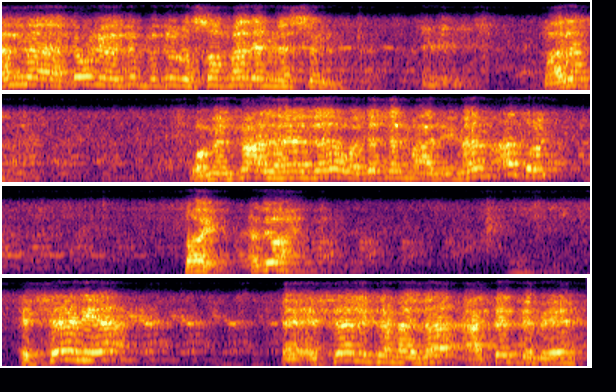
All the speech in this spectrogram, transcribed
أما كون يدب دون الصف هذا من السنة قال ومن فعل هذا ودخل مع الإمام أدرك. طيب هذه واحدة. الثانية الثالثة ماذا؟ اعتد بإيه؟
